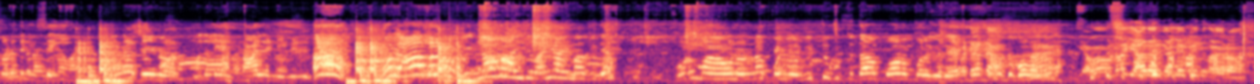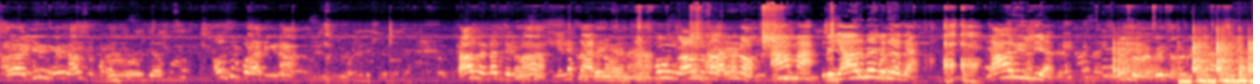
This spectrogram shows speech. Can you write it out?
நான் சொல்றது நீ செய். என்ன செய்யணும்? முதல்ல என் கால்ல நீ விழு ஆ, ஒரு ஆம்பளை என்னமா இது அநியாயமா இருக்குது? குடும்பம் ஆகணும்னா கொஞ்சம் விட்டு கொடுத்து தான் போகணும் போல இருக்குது. விட்டு போகாம. எவனோ யார் வாங்குறான் அதான் இருங்க, அவசரப்படாதீங்க. அவசரப்படாதீங்கண்ணா. காரணம் என்ன தெரியுமா? என்ன காரணம்? இப்போ உங்க நான் வேணும். ஆமா. இங்க யாருமே கிடையாது. யாரும் இல்லையா. வீந்துடுறேன், வீந்துடுறேன், வீந்துடுறேன்.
